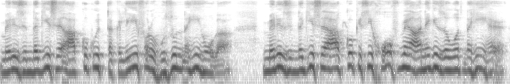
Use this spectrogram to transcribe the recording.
میری زندگی سے آپ کو کوئی تکلیف اور حزن نہیں ہوگا۔ میری زندگی سے آپ کو کسی خوف میں آنے کی ضرورت نہیں ہے۔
